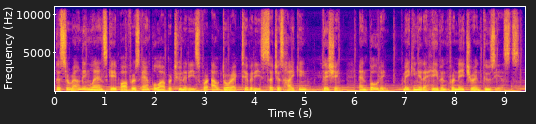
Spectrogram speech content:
The surrounding landscape offers ample opportunities for outdoor activities such as hiking, fishing, and boating, making it a haven for nature enthusiasts.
